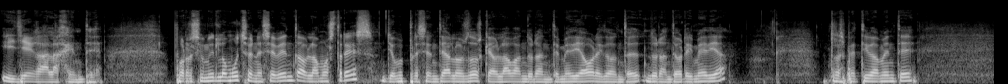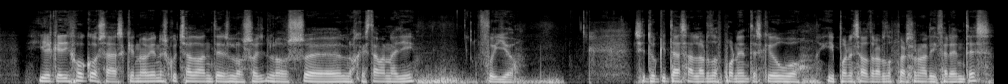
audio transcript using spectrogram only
y llega a la gente. Por resumirlo mucho, en ese evento hablamos tres. Yo presenté a los dos que hablaban durante media hora y durante, hora y media, respectivamente. Y el que dijo cosas que no habían escuchado antes los, los, eh, los que estaban allí fui yo. Si tú quitas a los dos ponentes que hubo y pones a otras dos personas diferentes,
